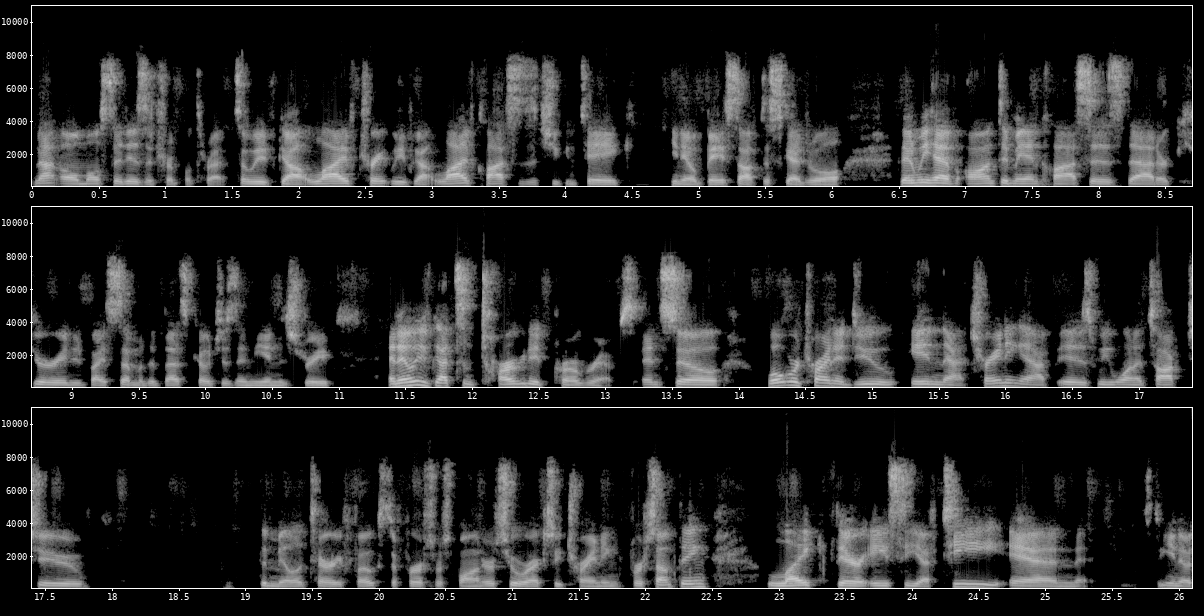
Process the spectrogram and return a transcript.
Not almost, it is a triple threat. So we've got live tra- we've got live classes that you can take, you know, based off the schedule. Then we have on-demand classes that are curated by some of the best coaches in the industry, and then we've got some targeted programs. And so what we're trying to do in that training app is we want to talk to the military folks, the first responders who are actually training for something like their ACFT and you know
